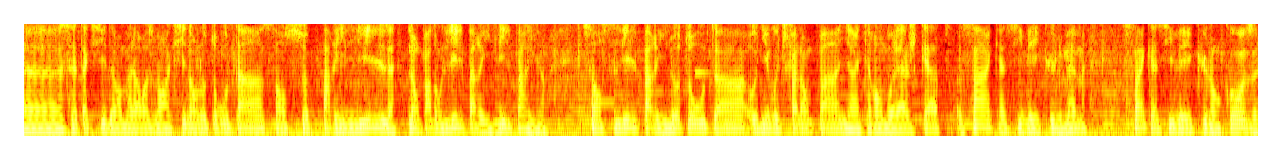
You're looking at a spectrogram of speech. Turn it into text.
euh, cet accident. Malheureusement, accident l'autoroute 1, sens Paris-Lille. Non, pardon, Lille-Paris, Lille-Paris. Hein. Sens Lille-Paris, l'autoroute 1, au niveau de Falampin, il y a un carambolage 4, 5 à 6 véhicules même, 5 à 6 véhicules en cause.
